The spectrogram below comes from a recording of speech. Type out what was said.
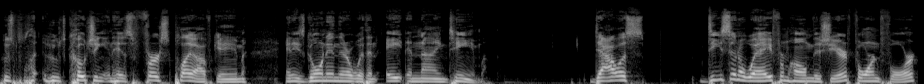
who's who's coaching in his first playoff game and he's going in there with an 8 and 9 team. Dallas decent away from home this year, 4 and 4.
